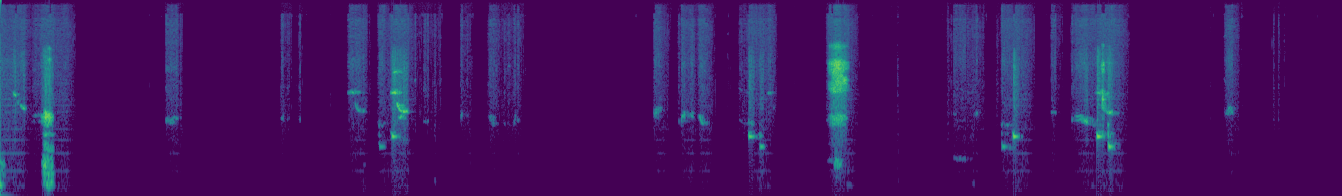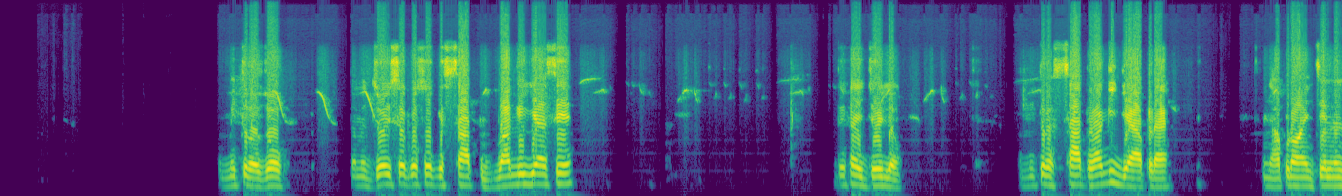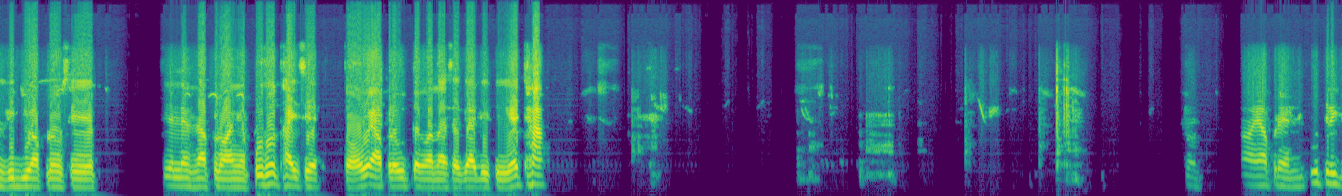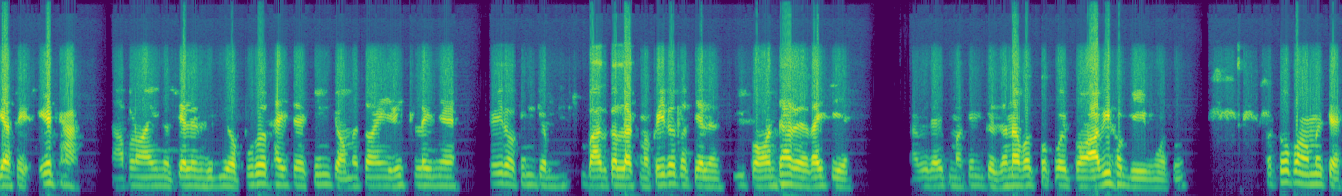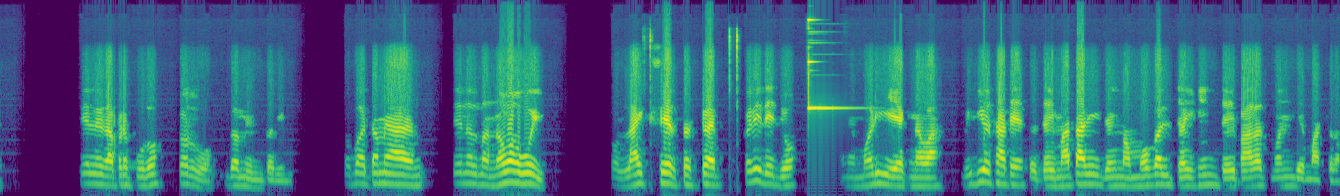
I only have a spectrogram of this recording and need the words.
મિત્રો, જો તમે જોઈ શકો છો કે સાત વાગી ગયા છે. દેખાય, જોઈ લો. મિત્રો, સાત વાગી ગયા આપડા આપણો અહીં ચેલેન્જ વીડિયો આપણો છે ચેલેન્જ આપણો અહીંયા પૂરો થાય છે. તો હવે આપણે ઉતરવાના છે ગાડીથી હેઠા. આપણે ઉતરી ગયા છે હેઠા. આપણો અહીંનો ચેલેન્જ વીડિયો પૂરો થાય છે. કેમ કે અમે તો અહીં રિસ્ક લઈને કર્યો. કેમ કે બાર કલાકનો કર્યો તો ચેલેન્જ ઈ પણ વધારે રાઈતે આવી રાઈતમાં કેમ કે જનાવર તો કોઈ પણ આવી શકે એવું હતું. તો પણ અમે કે ચેલેન્જ આપણે પૂરો કરવો ગમે એમ કરીને. તો બસ તમે આ ચેનલમાં નવા હોય તો લાઈક શેર સબસ્ક્રાઇબ કરી દેજો અને મળીએ એક નવા વીડિયો સાથે. તો જય માતાજી, જય માં મોગલ, જય હિન્દ, જય ભારત, વંદે માતરમ.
